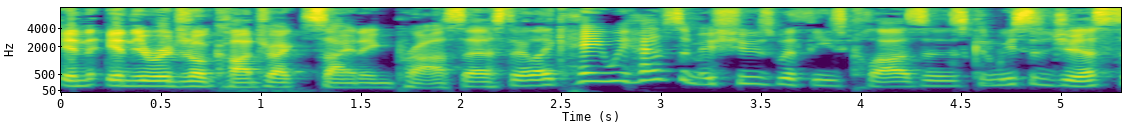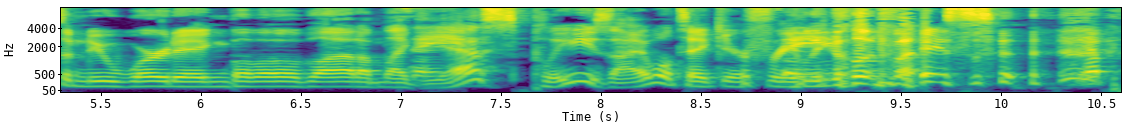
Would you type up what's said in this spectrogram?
in in the original contract signing process they're like hey we have some issues with these clauses can we suggest some new wording blah blah blah, blah. and i'm like Same. yes please i will take your free Same. legal advice Yep.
